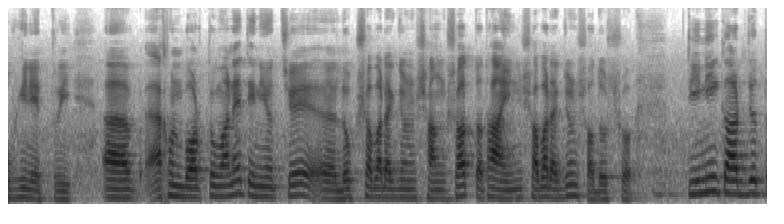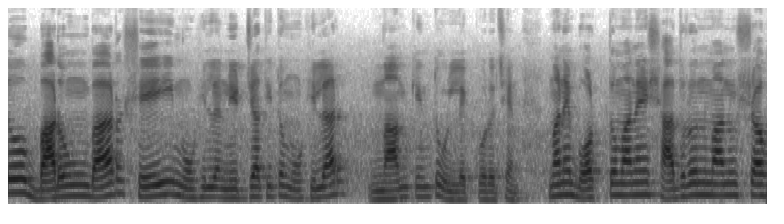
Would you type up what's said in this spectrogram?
অভিনেত্রী এখন বর্তমানে তিনি হচ্ছে লোকসভার একজন সাংসদ তথা আইনসভার একজন সদস্য। তিনি কার্যত বারংবার সেই মহিলা, নির্যাতিত মহিলার নাম কিন্তু উল্লেখ করেছেন। মানে বর্তমানে সাধারণ মানুষ সহ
